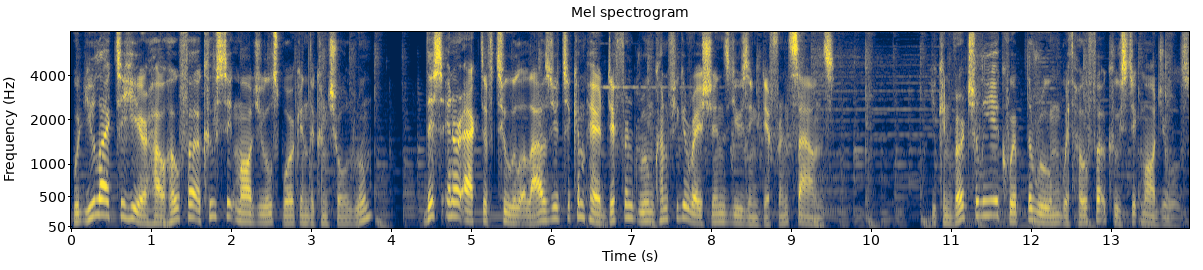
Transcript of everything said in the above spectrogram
Would you like to hear how HOFA acoustic modules work in the control room? This interactive tool allows you to compare different room configurations using different sounds. You can virtually equip the room with HOFA acoustic modules.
